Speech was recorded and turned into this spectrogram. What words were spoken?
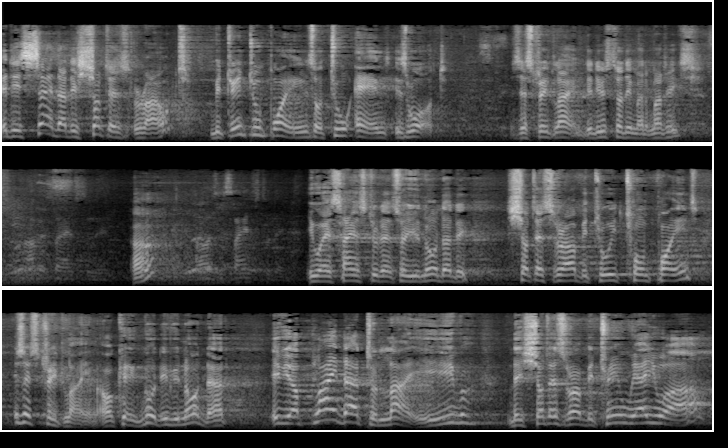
It is said that the shortest route between two points or two ends is what? It's a straight line. Did you study mathematics? Huh? I was a science student. You were a science student, so you know that the shortest route between two points is a straight line. Okay, good. If you know that, if you apply that to life, the shortest route between where you are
